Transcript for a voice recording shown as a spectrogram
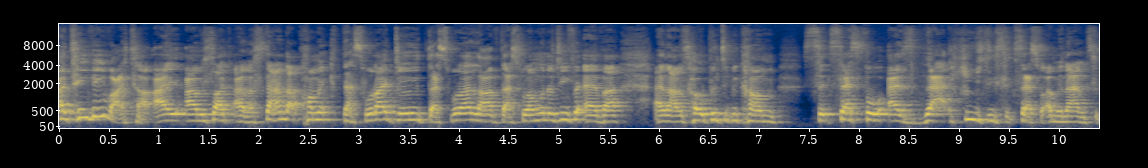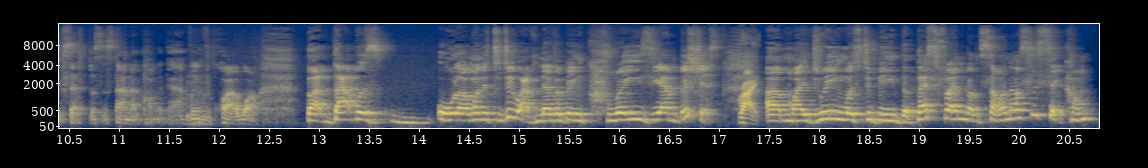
a TV writer. I, I was like, I'm a stand up comic. That's what I do. That's what I love. That's what I'm going to do forever. And I was hoping to become successful as that, hugely successful. I mean, I'm successful as a stand up comic. I have been for quite a while. But that was all I wanted to do. I've never been crazy ambitious. Right. Uh, my dream was to be the best friend on someone else's sitcom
